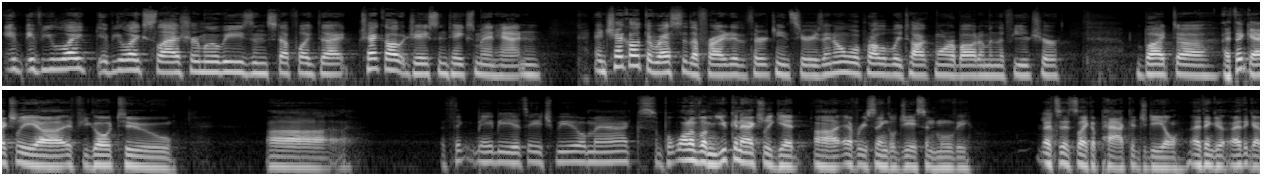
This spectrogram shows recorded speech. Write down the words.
if, if you like if you like slasher movies and stuff like that, check out Jason Takes Manhattan, and check out the rest of the Friday the Thirteenth series. I know we'll probably talk more about them in the future, but uh, I think actually, uh, if you go to, uh, I think maybe it's HBO Max, but one of them you can actually get uh, every single Jason movie. It's it's like a package deal. I think I think I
